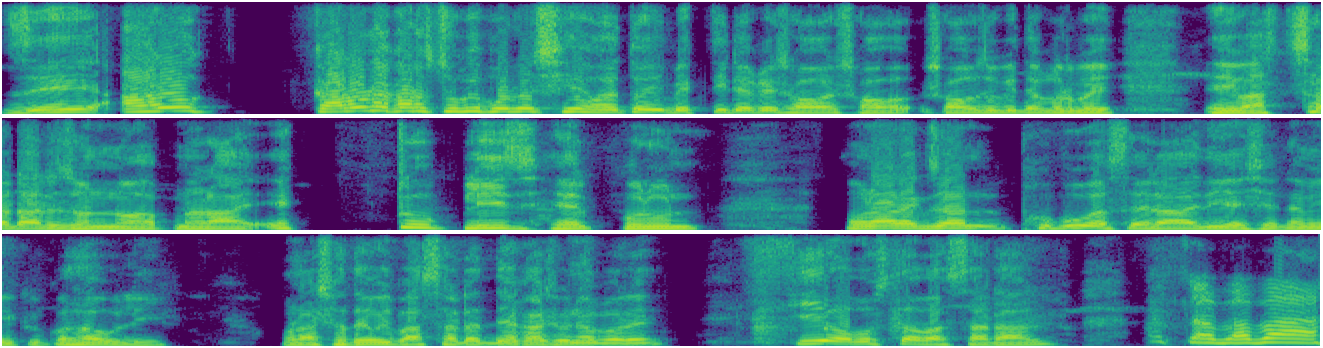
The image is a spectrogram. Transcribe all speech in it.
যে আরও কারও না কারও চোখে পড়বে, সে হয়তো এই ব্যক্তিটাকে সহ- সহ- সহযোগিতা করবে। এই বাচ্চাটার জন্য আপনারা একটু প্লিজ হেল্প করুন। ওনার একজন ফুপু আছে, রায় দিয়েছেন আমি একটু কথা বলি। ওনার সাথে ওই বাচ্চাটা দেখাশোনা করে। কি অবস্থা বাচ্চাটার? আচ্ছা বাবা,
